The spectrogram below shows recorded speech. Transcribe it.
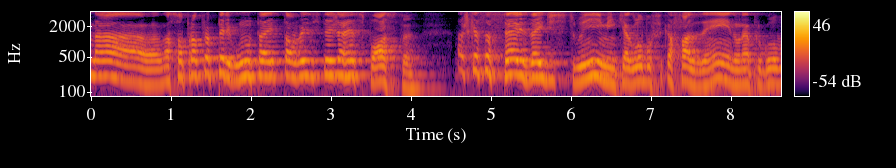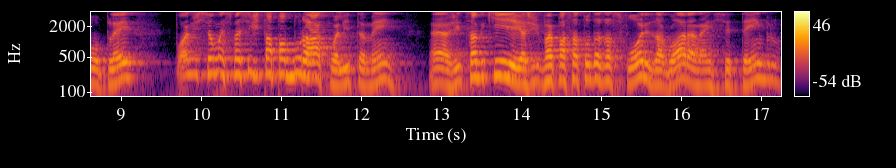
na, na sua própria pergunta aí talvez esteja a resposta. Acho que essas séries aí de streaming que a Globo fica fazendo, né, pro Globoplay, pode ser uma espécie de tapa-buraco ali também. É, a gente sabe que a gente vai passar todas as flores agora, né, em setembro,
